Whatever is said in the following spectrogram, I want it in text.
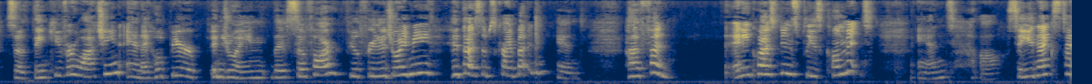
So thank you for watching and I hope you're enjoying this so far. Feel free to join me, hit that subscribe button and have fun. Any questions, please comment and I'll see you next time.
